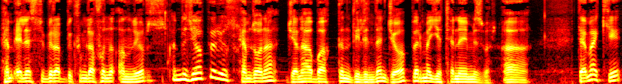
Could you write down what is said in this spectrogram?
Hem elestü bir Rabbüküm lafını anlıyoruz. Hem de cevap veriyorsun. Hem de ona Cenab-ı Hakk'ın dilinden cevap verme yeteneğimiz var. Ha. Demek ki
